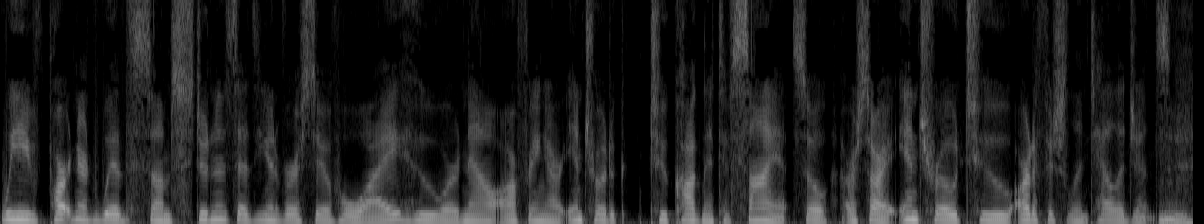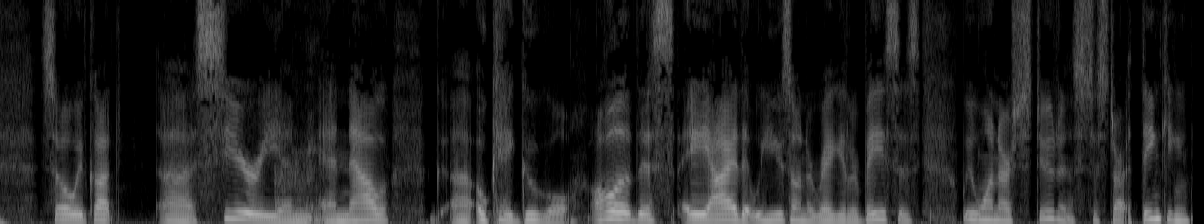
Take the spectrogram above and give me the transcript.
we've partnered with some students at the University of Hawaii who are now offering our intro to, to cognitive science. So, or sorry, intro to artificial intelligence. So we've got uh, Siri and and now uh, OK Google. All of this AI that we use on a regular basis. We want our students to start thinking.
